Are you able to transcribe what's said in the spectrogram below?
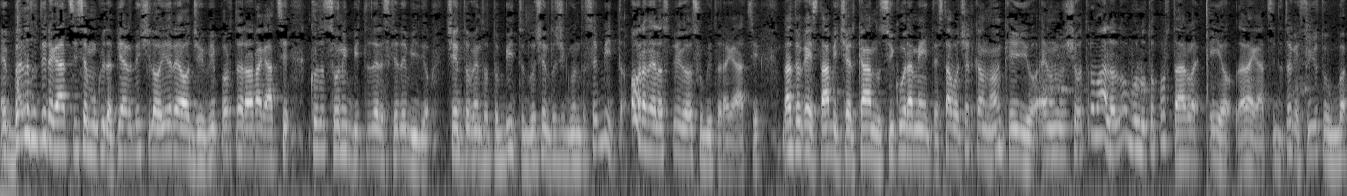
E bella a tutti ragazzi, siamo qui da Pierre DC Lawyer e oggi vi porterò ragazzi cosa sono i bit delle schede video. 128 bit, 256 bit. Ora ve lo spiego subito ragazzi. Dato che stavi cercando sicuramente, stavo cercando anche io e non riuscivo a trovarlo L'ho voluto portarlo io ragazzi Dato che su YouTube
